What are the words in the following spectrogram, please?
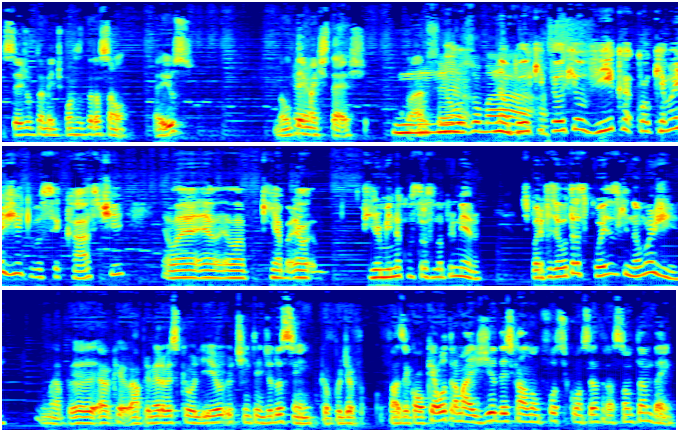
sejam também de concentração. É isso? Não tem É. mais teste. Não, Você usa uma- não pelo, que, pelo que eu vi, qualquer magia que você caste, ela, ela, ela quebra, ela termina a concentração da primeira. Você pode fazer outras coisas que não magia. É A primeira vez que eu li, eu tinha entendido assim, que eu podia fa- fazer qualquer outra magia desde que ela não fosse concentração também.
